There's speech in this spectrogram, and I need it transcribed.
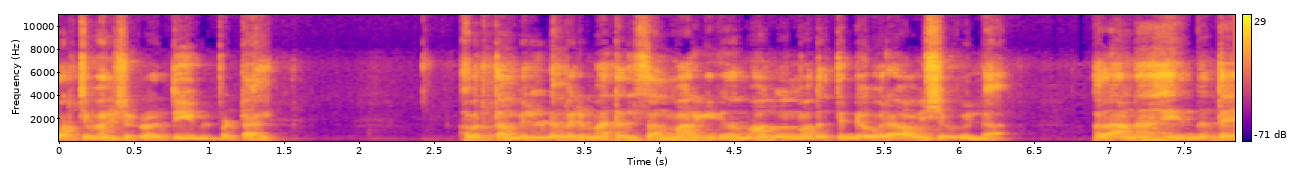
കുറച്ച് മനുഷ്യരുടെ ദ്വീപിൽപ്പെട്ടാൽ. അവർ തമ്മിലുള്ള പെരുമാറ്റം സന്മാർഗികമാകും മതത്തിന്റെ ഒരാവശ്യവുമില്ല അതാണ് ഇന്നത്തെ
